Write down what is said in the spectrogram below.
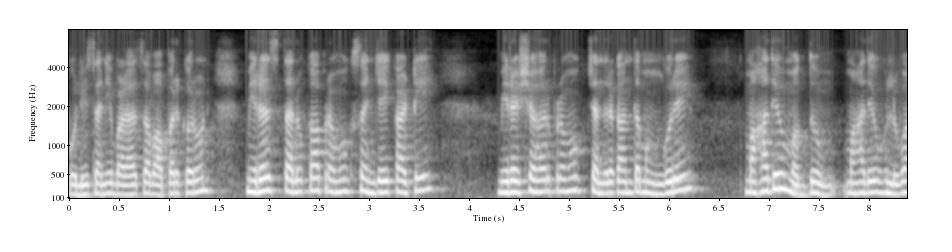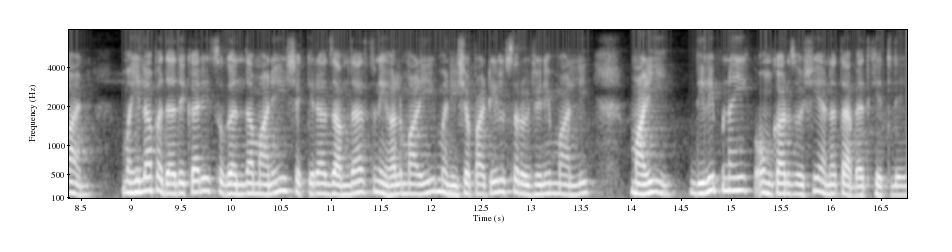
पोलिसांनी बळाचा वापर करून मिरज तालुका प्रमुख संजय काटे मिरज शहर प्रमुख चंद्रकांत मंगुरे महादेव मगदूम महादेव हुलवाण महिला पदाधिकारी सुगंधा माने शकिरा जामदार स्नेहल माळी मनीषा पाटील सरोजिनी माली माळी दिलीप नाईक ओंकार जोशी यांना ताब्यात घेतले.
